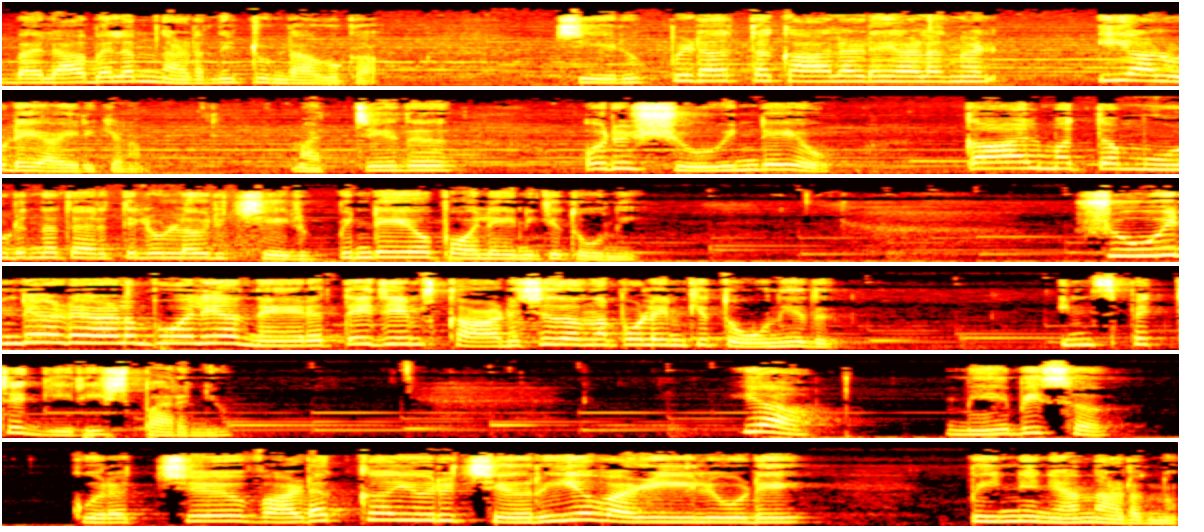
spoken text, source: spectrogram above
ബലാബലം നടന്നിട്ടുണ്ടാവുക. ചെരുപ്പിടാത്ത കാലടയാളങ്ങൾ ഇയാളുടെ ആയിരിക്കണം. മറ്റേത് ഒരു ഷൂവിന്റെയോ കാൽ മൊത്തം മൂടുന്ന തരത്തിലുള്ള ഒരു ചെരുപ്പിന്റെയോ പോലെ എനിക്ക് തോന്നി. ഷൂവിന്റെ അടയാളം പോലെയാ നേരത്തെ ജെയിംസ് കാണിച്ചു തന്നപ്പോൾ എനിക്ക് തോന്നിയത്. ഇൻസ്പെക്ടർ ഗിരീഷ് പറഞ്ഞു. Yeah maybe sir. കുറച്ച് വടക്കായി ഒരു ചെറിയ വഴിയിലൂടെ പിന്നെ ഞാൻ നടന്നു.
